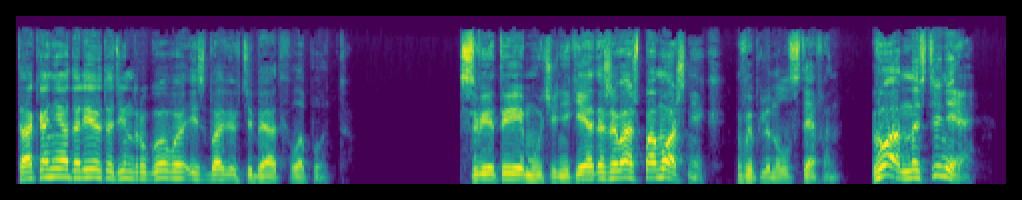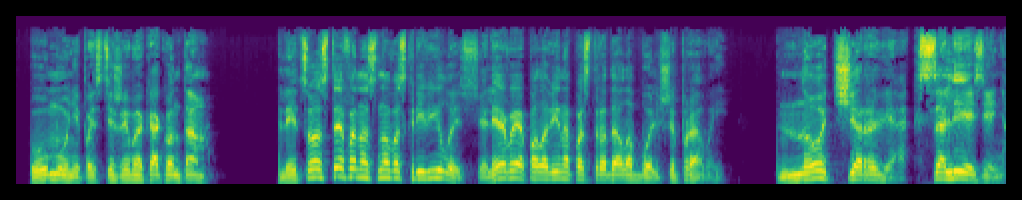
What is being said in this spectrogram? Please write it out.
Так они одолеют один другого, избавив тебя от хлопот». «Святые мученики, это же ваш помощник!» — выплюнул Стефан. «Вон, на стене! Уму непостижимо, как он там...» Лицо Стефана снова скривилось, левая половина пострадала больше правой. «Ну, червяк, солезень,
